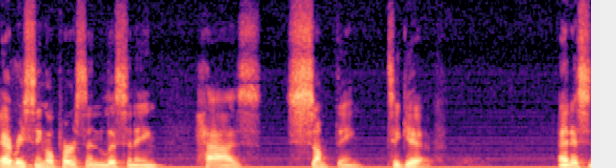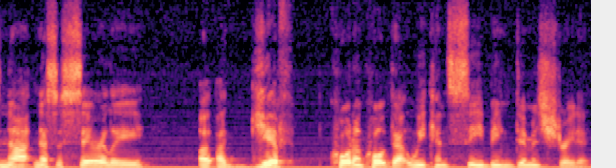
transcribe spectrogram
Every single person listening has something to give. And it's not necessarily a, a, gift, quote unquote, that we can see being demonstrated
